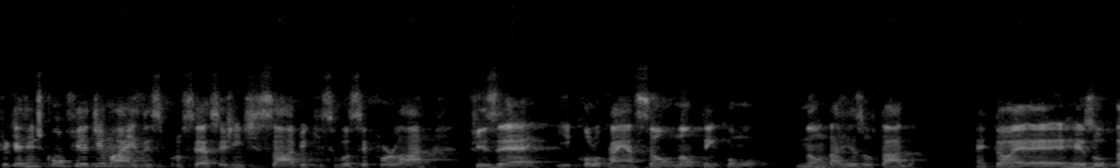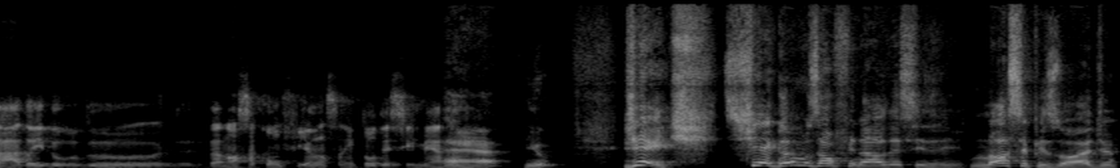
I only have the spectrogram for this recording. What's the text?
porque a gente confia demais nesse processo e a gente sabe que se você for lá, fizer e colocar em ação, não tem como não dar resultado. Então é, é resultado aí do, do, da nossa confiança em todo esse método. É, viu? Gente, chegamos ao final desse nosso episódio.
